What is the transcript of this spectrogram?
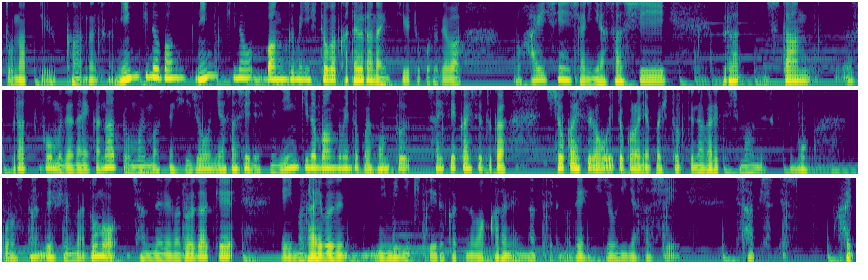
トなっていうか、なんですか、人気の番、人気の番組に人が偏らないっていうところでは、この配信者に優しいプラスタンプラットフォームではないかなと思いますね。非常に優しいですね。人気の番組のとこに本当再生回数とか視聴回数が多いところにやっぱ人って流れてしまうんですけども、このスタンデーフィンはどのチャンネルがどれだけ今ライブに見に来ているかっていうのは分からないようになっているので、非常に優しいサービスです。はい。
